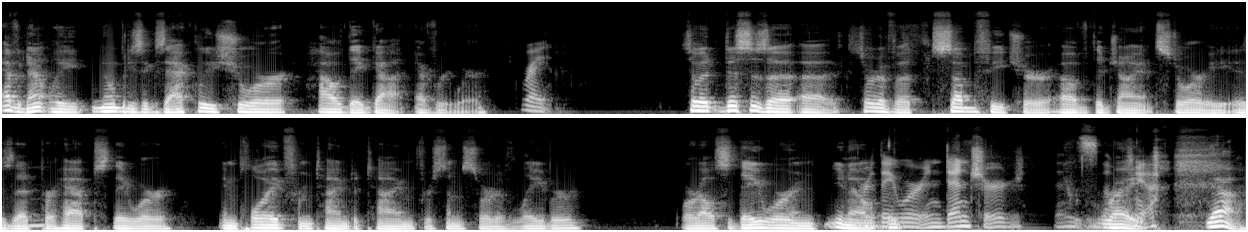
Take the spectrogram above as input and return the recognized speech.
evidently nobody's exactly sure how they got everywhere. Right. So it, this is a, a sort of a sub feature of the giant story is that mm-hmm. perhaps they were employed from time to time for some sort of labor or else they were in, you know, Or they were indentured. Right. Yeah. yeah.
